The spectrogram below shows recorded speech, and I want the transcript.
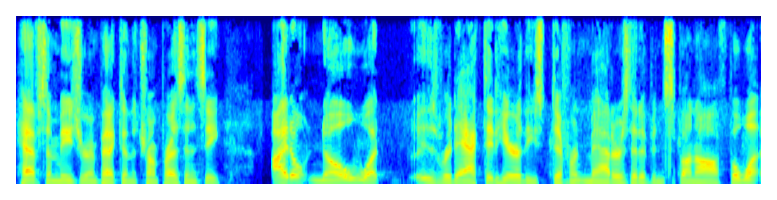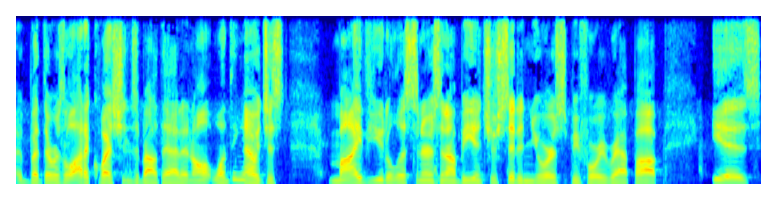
have some major impact on the Trump presidency. I don't know what is redacted here, these different matters that have been spun off, but what, but there was a lot of questions about that. And all, one thing I would just, my view to listeners, and I'll be interested in yours before we wrap up, is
